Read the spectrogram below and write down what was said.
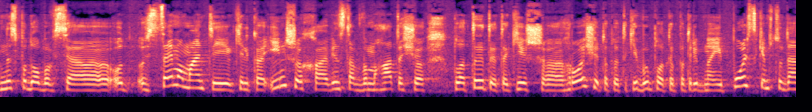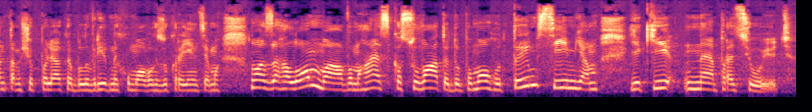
не сподобався е, ось цей момент і кілька інших. Він став вимагати, що платити такі ж е, гроші, тобто такі виплати потрібно і польським студентам, щоб поляки були в рівних умовах з українцями. Ну а загалом вимагає скасувати допомогу тим сім'ям, які не працюють.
